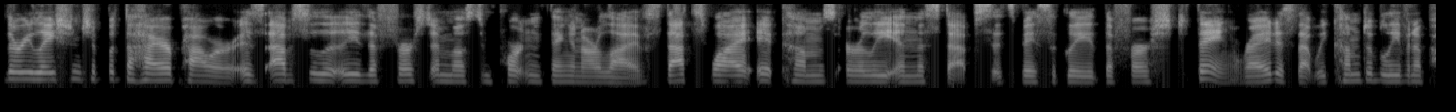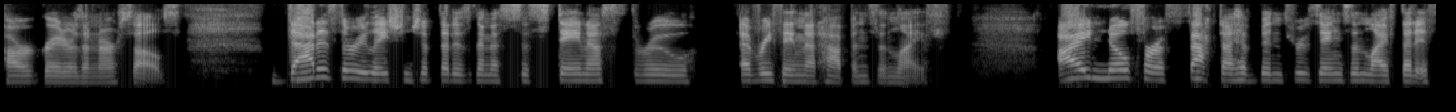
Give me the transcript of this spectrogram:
the relationship with the higher power is absolutely the first and most important thing in our lives. That's why it comes early in the steps. It's basically the first thing, right? Is that we come to believe in a power greater than ourselves. That is the relationship that is going to sustain us through everything that happens in life. I know for a fact I have been through things in life that if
